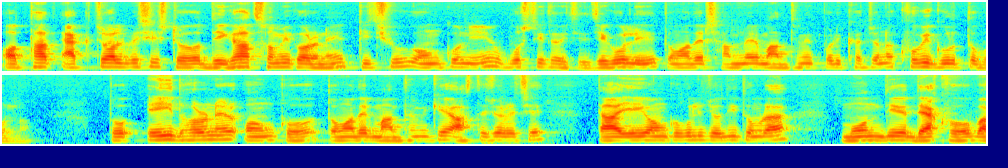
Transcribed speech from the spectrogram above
অর্থাৎ অ্যাকচুয়াল বিশিষ্ট দ্বিঘাত সমীকরণে কিছু অঙ্ক নিয়ে উপস্থিত হয়েছে, যেগুলি তোমাদের সামনের মাধ্যমিক পরীক্ষার জন্য খুবই গুরুত্বপূর্ণ। তো এই ধরনের অঙ্ক তোমাদের মাধ্যমিকে আসতে চলেছে, তাই এই অঙ্কগুলি যদি তোমরা মন দিয়ে দেখো বা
